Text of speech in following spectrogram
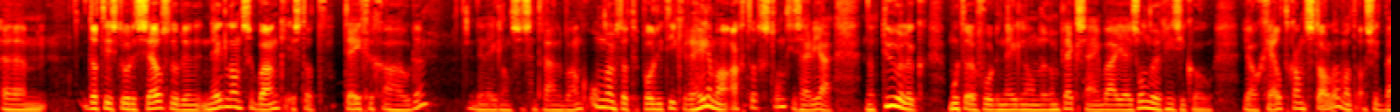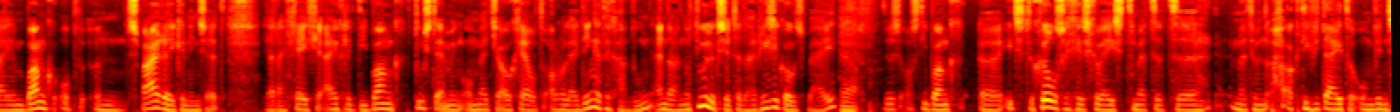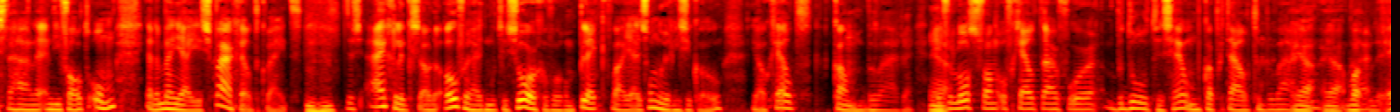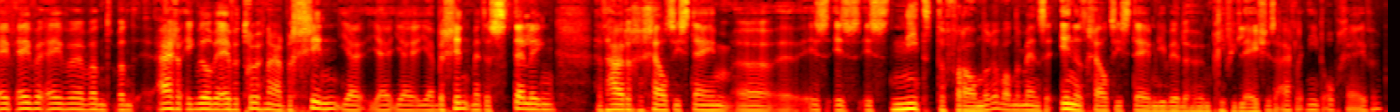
Um, dat is door de, zelfs door de Nederlandse bank is dat tegengehouden. De Nederlandse Centrale Bank. Ondanks dat de politiek er helemaal achter stond. Die zeiden ja, natuurlijk moet er voor de Nederlander een plek zijn waar jij zonder risico jouw geld kan stallen. Want als je het bij een bank op een spaarrekening zet, ja, dan geef je eigenlijk die bank toestemming om met jouw geld allerlei dingen te gaan doen. En daar natuurlijk zitten daar risico's bij. Ja. Dus als die bank uh, iets te gulzig is geweest met, het, uh, met hun activiteiten om winst te halen en die valt om, ja, dan ben jij je spaargeld kwijt. Mm-hmm. Dus eigenlijk zou de overheid moeten zorgen voor een plek waar jij zonder risico jouw geld kan bewaren. Ja. Even los van of geld daarvoor bedoeld is, hè, om kapitaal te bewaren. Ja, ja. Maar- even, even want, want eigenlijk, ik wil weer even terug naar het begin. Jij, jij, jij, jij begint met de stelling: het huidige geldsysteem uh, is, is, is niet te veranderen. Want de mensen in het geldsysteem die willen hun privileges eigenlijk niet opgeven.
